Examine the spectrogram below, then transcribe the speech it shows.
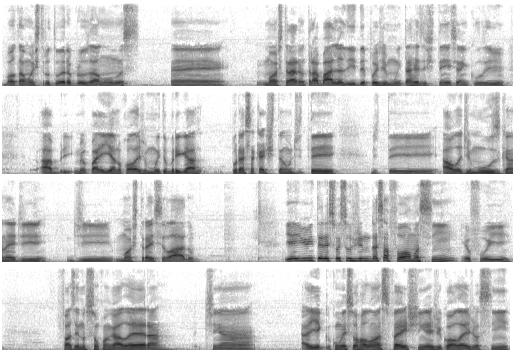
botar uma estrutura para os alunos é, mostrarem o trabalho ali depois de muita resistência, inclusive abri, meu pai ia no colégio muito brigar por essa questão de ter de ter aula de música, né, de, de mostrar esse lado. E aí o interesse foi surgindo dessa forma, assim. Eu fui fazendo som com a galera. Tinha. Aí começou a rolar umas festinhas de colégio, assim.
